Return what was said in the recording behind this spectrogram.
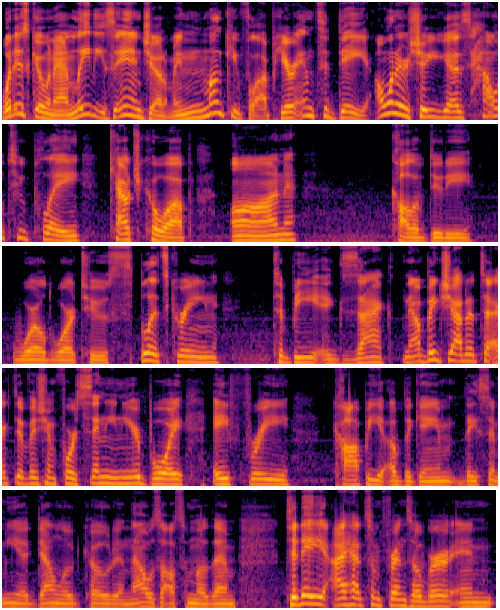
What is going on ladies and gentlemen, Monkey Flop here and today I wanted to show you guys how to play couch co-op on Call of Duty World War II split screen to be exact. Now big shout out to Activision for sending your boy a free copy of the game. They sent me a download code and that was awesome of them. Today I had some friends over and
